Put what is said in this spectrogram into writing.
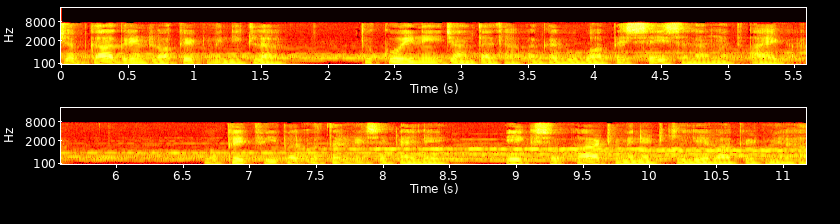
जब गागरिन रॉकेट में निकला तो कोई नहीं जानता था अगर वो वापस सही सलामत आएगा। वो पृथ्वी पर उतरने से पहले 108 मिनट के लिए रॉकेट में रहा।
